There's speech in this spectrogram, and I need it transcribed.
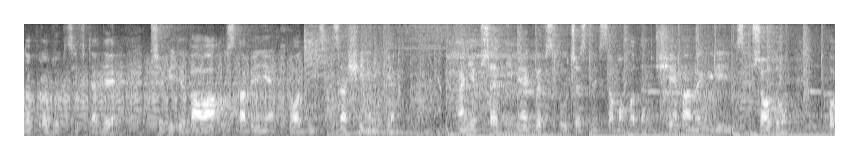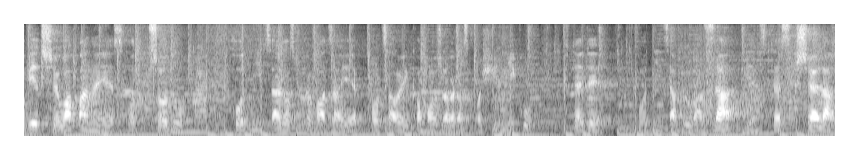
do produkcji wtedy przewidywała ustawienie chłodnic za silnikiem, a nie przed nim jak we współczesnych samochodach. Dzisiaj mamy grill z przodu, powietrze łapane jest od przodu, chłodnica rozprowadza je po całej komorze oraz po silniku. Wtedy chłodnica była za, więc te skrzela,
